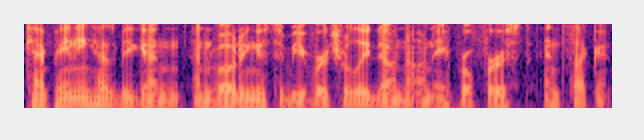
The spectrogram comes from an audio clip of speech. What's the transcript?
Campaigning has begun, and voting is to be virtually done on April 1st and 2nd.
